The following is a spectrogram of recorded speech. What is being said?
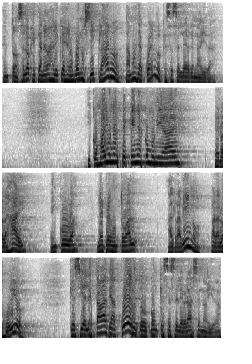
Entonces los cristianos evangélicos dijeron, bueno, sí, claro, estamos de acuerdo que se celebre Navidad. Y como hay unas pequeñas comunidades, pero las hay, en Cuba, le preguntó al, al rabino para los judíos, que si él estaba de acuerdo con que se celebrase Navidad.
